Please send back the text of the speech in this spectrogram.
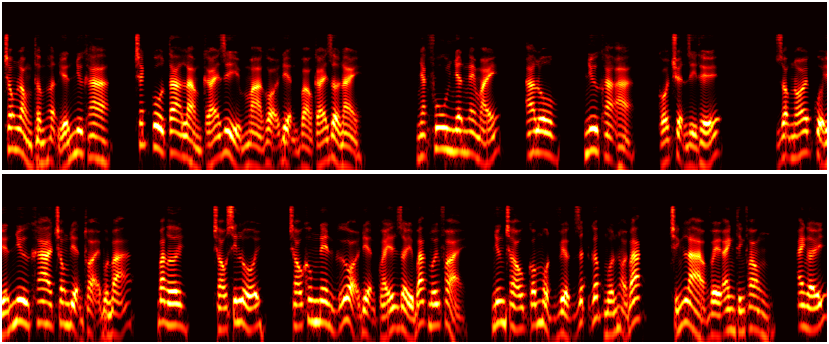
trong lòng thầm hận yến như kha, trách cô ta làm cái gì mà gọi điện vào cái giờ này. Nhạc phu nhân nghe máy, alo, như kha à có chuyện gì thế? Giọng nói của yến như kha trong điện thoại buồn bã, bác ơi, cháu xin lỗi, cháu không nên cứ gọi điện quáy dày bác mới phải, nhưng cháu có một việc rất gấp muốn hỏi bác chính là về anh thính phong, anh ấy.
